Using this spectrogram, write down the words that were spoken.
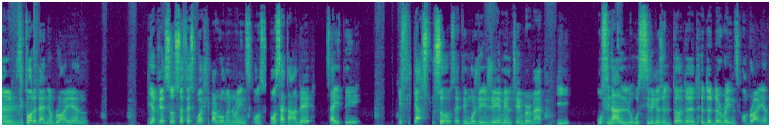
euh, victoire de Daniel Bryan, puis après ça, ça fait squasher par Roman Reigns, qu'on s'attendait. Ça a été efficace, tout ça. Ça a été, moi, j'ai aimé le Chamber match, puis au final, aussi le résultat de, de, de, de Reigns contre Bryan.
